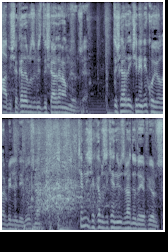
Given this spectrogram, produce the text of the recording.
Abi şakalarımızı biz dışarıdan almıyoruz ya. Dışarıda içine ne koyuyorlar belli değil. O kendi şakamızı kendimiz radyoda yapıyoruz.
